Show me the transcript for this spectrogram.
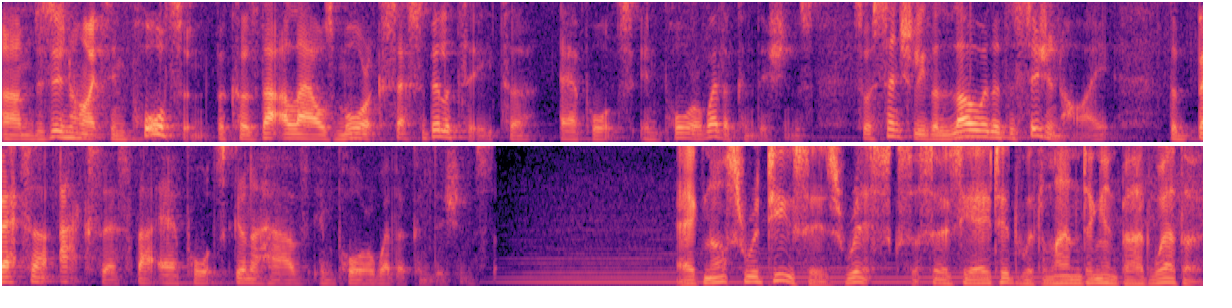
um, decision height is important because that allows more accessibility to airports in poorer weather conditions. So essentially, the lower the decision height, the better access that airport's going to have in poorer weather conditions. EGNOS reduces risks associated with landing in bad weather,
